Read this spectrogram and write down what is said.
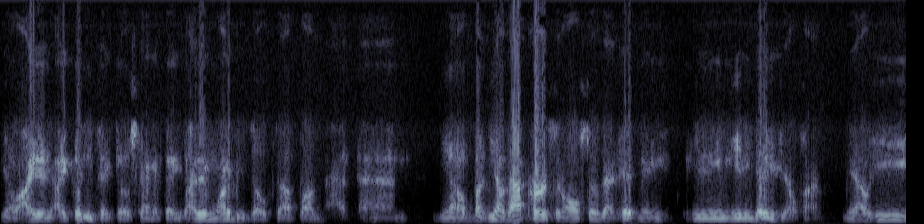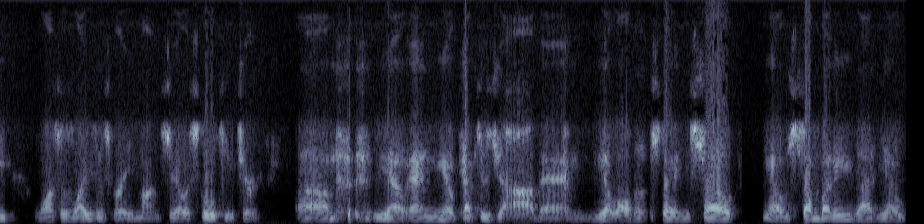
you know, I didn't, I couldn't take those kind of things. I didn't want to be doped up on that. And, you know, but, you know, that person also that hit me, he didn't even, he didn't get any jail time. You know, he lost his license for eight months, you know, a school teacher, um, you know, and, you know, kept his job and, you know, all those things. So, you know, somebody that, you know,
